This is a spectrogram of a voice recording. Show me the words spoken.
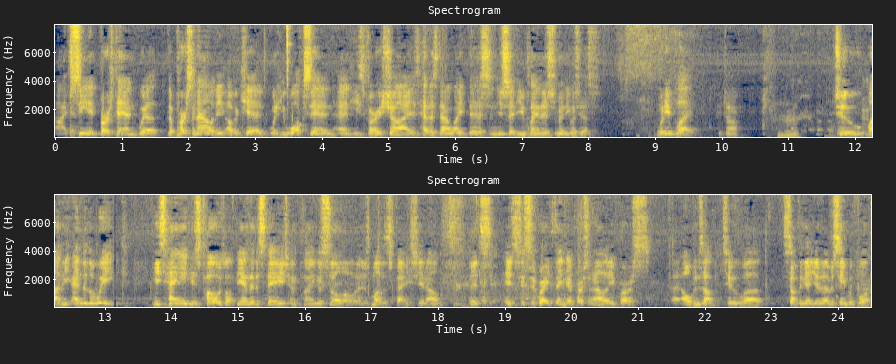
I've seen it firsthand where the personality of a kid, when he walks in and he's very shy, his head is down like this, and you say, do you play an instrument? He goes, yes. What do you play? Guitar. to, by the end of the week, he's hanging his toes off the end of the stage and playing a solo in his mother's face, you know? It's, it's just a great thing. Their personality bursts, uh, opens up to uh, something that you've never seen before.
